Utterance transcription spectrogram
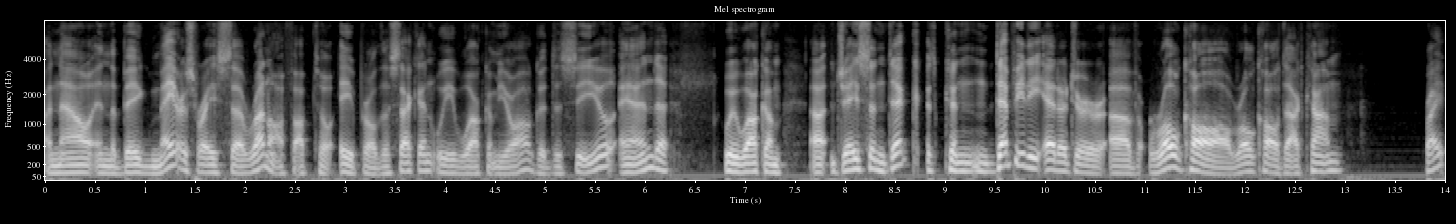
And now in the big mayor's race uh, runoff up till April the 2nd. We welcome you all. Good to see you. And uh, we welcome uh, Jason Dick, con- deputy editor of Roll Call, rollcall.com, right?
